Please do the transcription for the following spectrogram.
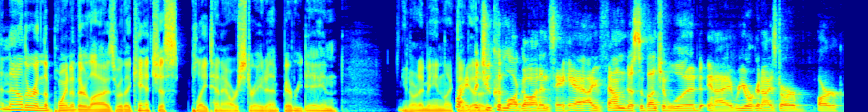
and now they're in the point of their lives where they can't just play 10 hours straight every day and you know what I mean? Like, right. Gotta, but you could log on and say, "Hey, I found us a bunch of wood, and I reorganized our our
